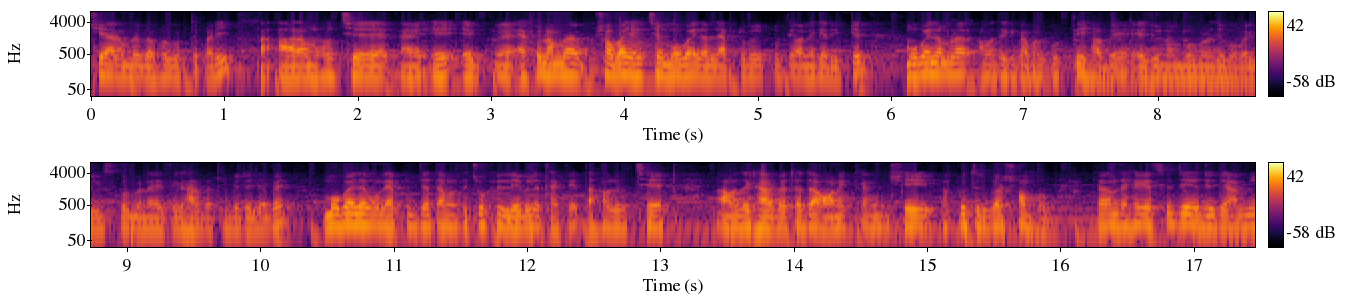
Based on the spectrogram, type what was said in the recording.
চেয়ার আমরা ব্যবহার করতে পারি। আর আমরা হচ্ছে এখন আমরা সবাই হচ্ছে মোবাইল আর ল্যাপটপের প্রতি অনেক অ্যাডিক্টেড মোবাইল আমরা আমাদেরকে ব্যবহার করতেই হবে এই জন্য আমি বলব না যে মোবাইল ইউজ করবে না, এতে ঘাড় ব্যথা বেড়ে যাবে। মোবাইল এবং ল্যাপটপ যাতে আমাদের চোখের লেভেলে থাকে, তাহলে হচ্ছে আমাদের ঘাড় ব্যথাটা অনেকাংশেই প্রতিরোধ করা সম্ভব। কারণ দেখা গেছে যে যদি আমি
